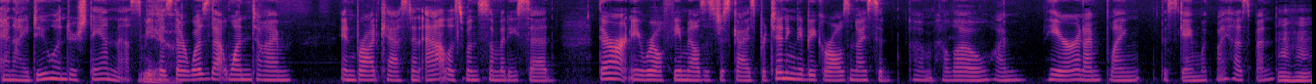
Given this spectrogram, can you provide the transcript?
and I do understand this because Yeah. there was that one time in broadcast in Atlas when somebody said, There aren't any real females, it's just guys pretending to be girls. And I said, um, Hello, I'm here and I'm playing this game with my husband. Mm-hmm.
